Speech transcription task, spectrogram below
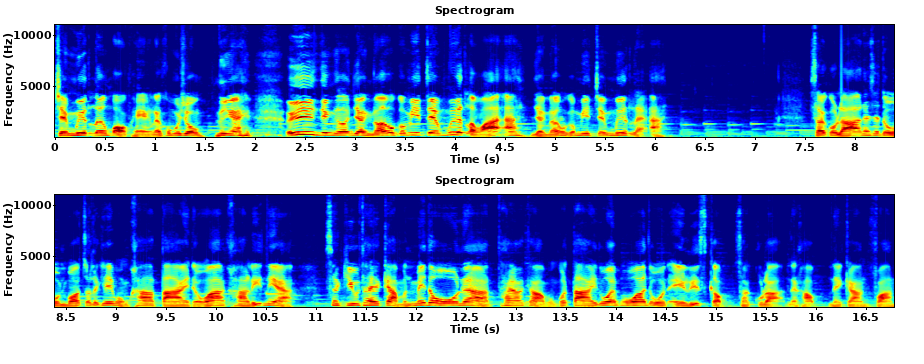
เจมมืดเริ่มออกแผงแล้วคุณผู้ชม นี่ไงเอ้ยอย่างอย่างน้อยผมก็มีเจมมืดหรอวะอะอย่างน้อยผมก็มีเจมมืดแหละอะ ซากุระน่าจะโดนบอสจระเข้ผมฆ่าตาย แต่ว่าคาริสเนี่ยสกิลไทยกะมันไม่โดนอะไทยกะผมก็ตายด้วยเพราะว่าโดนเอลิสกับซากุระนะครับในการฟัน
